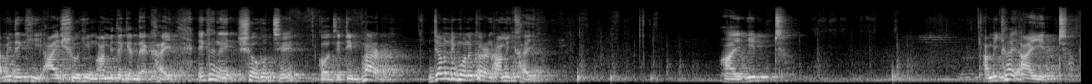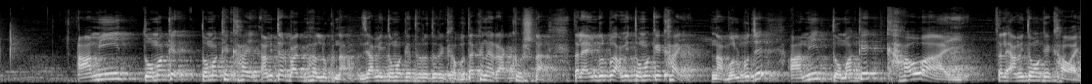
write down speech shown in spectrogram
আমি দেখি আই শো হিম আমি তাকে দেখাই। এখানে শো হচ্ছে পজিটিভ ভার্ব যেমনটি মনে করেন, আমি খাই। আই ইট আমি খাই আই ইট আমি তোমাকে তোমাকে খাই, আমি তার বাঘ ভাল্লুক না, যে আমি তোমাকে ধরে ধরে খাব। তাকে না, রাক্ষস না। তাহলে আমি বলব, আমি তোমাকে খাই। না, বলব যে, আমি তোমাকে খাওয়াই। তাহলে আমি তোমাকে খাওয়াই।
